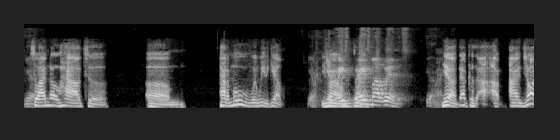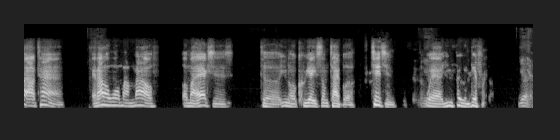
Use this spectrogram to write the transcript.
yeah. so I know how to um how to move when we together. yeah. You yeah. know what I'm Raise, raise my awareness. Yeah, Right. Yeah, that because I, I I enjoy our time, and I don't want my mouth or my actions to you know create some type of tension Yeah. where you feeling different. yeah, Yeah.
